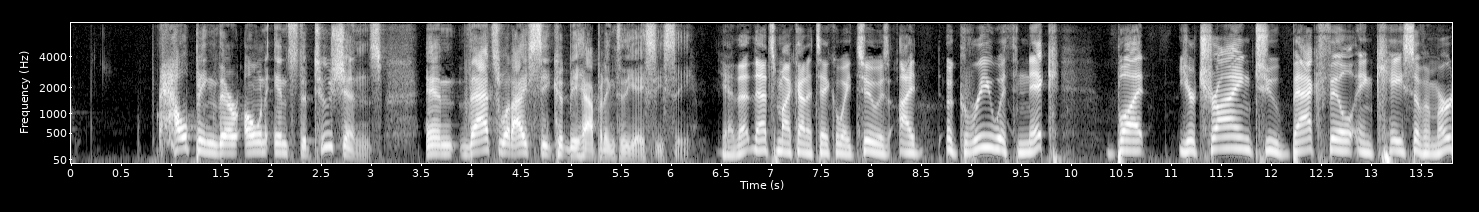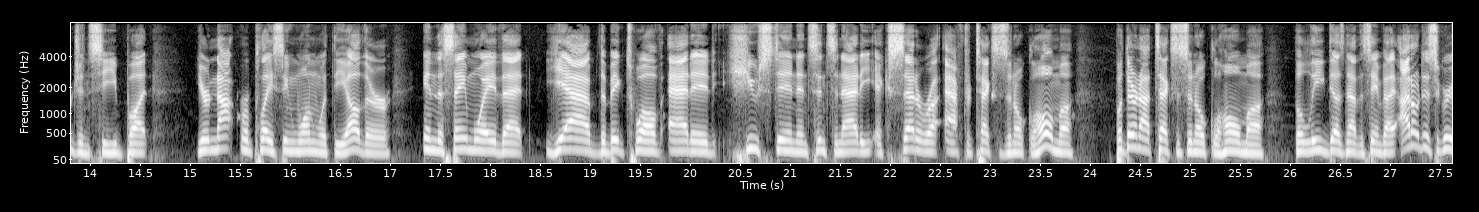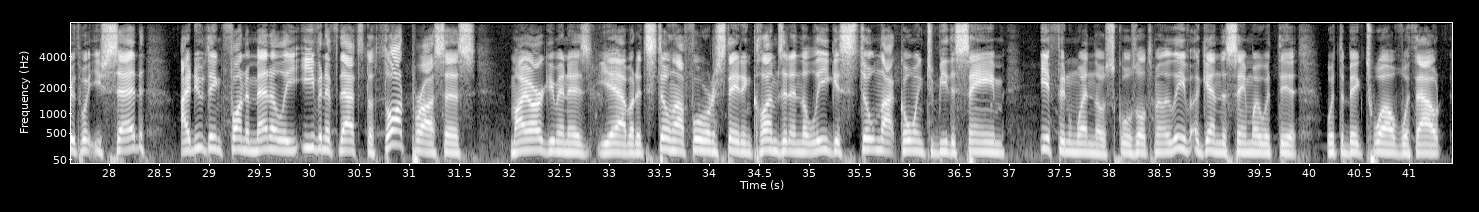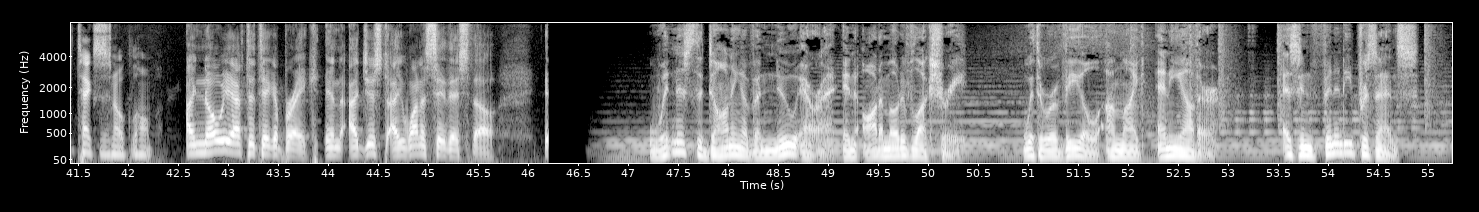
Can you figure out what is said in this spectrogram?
helping their own institutions. And that's what I see could be happening to the ACC. Yeah, that, that's my kind of takeaway too. Is I agree with Nick, but you're trying to backfill in case of emergency, but you're not replacing one with the other in the same way that yeah, the Big 12 added Houston and Cincinnati, etc. after Texas and Oklahoma, but they're not Texas and Oklahoma. The league doesn't have the same value. I don't disagree with what you said, I do think fundamentally, even if that's the thought process, my argument is, yeah, but it's still not Florida State and Clemson, and the league is still not going to be the same if and when those schools ultimately leave. Again, the same way with the with the Big Twelve without Texas and Oklahoma. I know we have to take a break, and I just I want to say this though. Witness the dawning of a new era in automotive luxury, with a reveal unlike any other, as Infiniti presents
